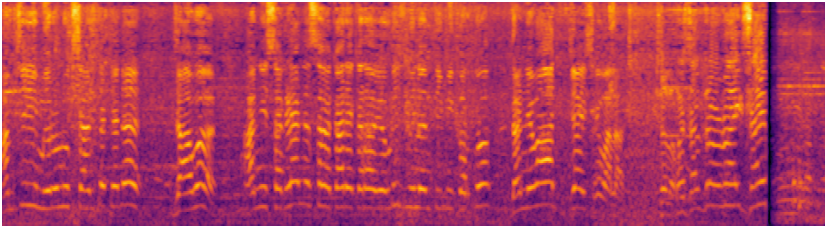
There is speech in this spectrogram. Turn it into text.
आमची ही मिरवणूक शांततेनं जावं आणि सगळ्यांना सहकार्य करावं एवढीच विनंती मी करतो. धन्यवाद. जय सेवाला वसंतराव नाईक साहेब.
